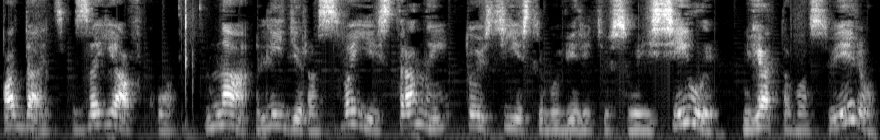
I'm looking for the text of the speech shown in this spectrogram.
подать заявку на лидера своей страны, то есть если вы верите в свои силы, я-то вас верю,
